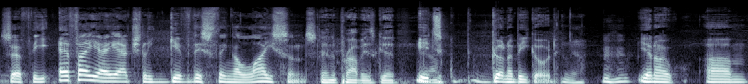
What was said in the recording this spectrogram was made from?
So if the FAA actually give this thing a license, Then it probably is good. you it's going to be good. know? yeah. You know, um,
